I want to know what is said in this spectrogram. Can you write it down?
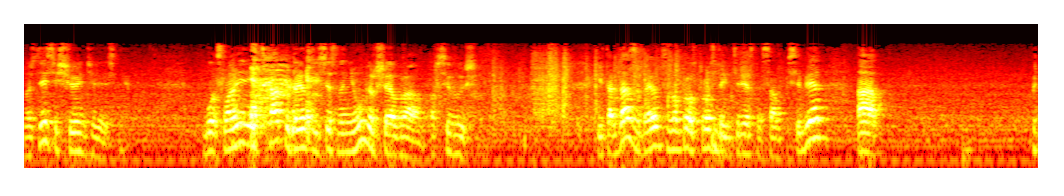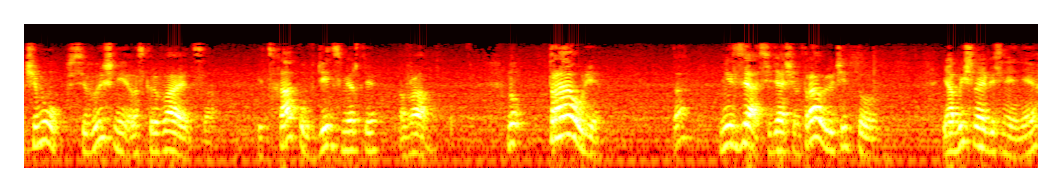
Но здесь еще интереснее. Благословение Ицхаку дает, естественно, не умерший Авраам, а Всевышний. И тогда задается вопрос, просто интересный сам по себе, а почему Всевышний раскрывается Ицхаку в день смерти Авраама? Ну, трауре да, нельзя сидящим в трауре учить Тору. И обычное объяснение,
